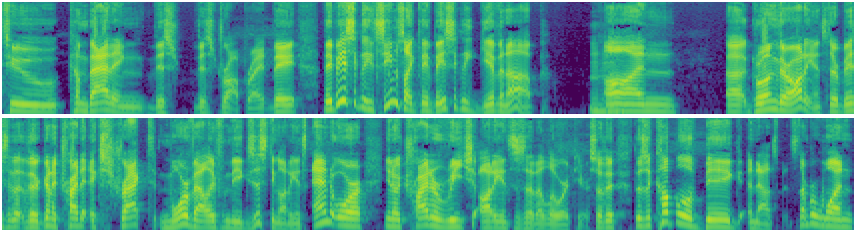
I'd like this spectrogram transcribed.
to combating this this drop. Right? They they basically it seems like they've basically given up Mhm. on uh, growing their audience. They're basically they're going to try to extract more value from the existing audience, and or you know try to reach audiences at a lower tier. So there, there's a couple of big announcements. Number one,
